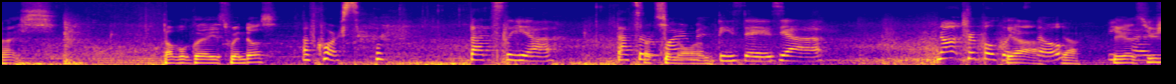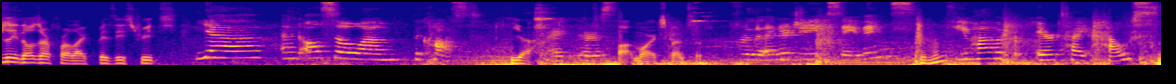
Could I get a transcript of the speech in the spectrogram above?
Nice. Double glazed windows? Of course. that's the uh, that's a That's the requirement these days. Yeah. Not triple glaze yeah. though. Yeah. Because usually those are for like busy streets. Yeah, and also um, the cost, Yeah. right? There's A lot more expensive. for the energy savings. Mm-hmm. If you have an airtight house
